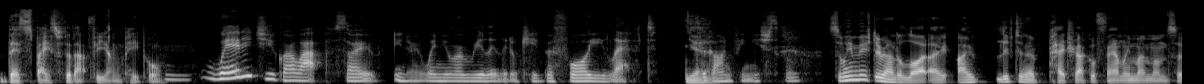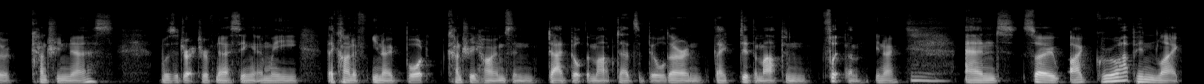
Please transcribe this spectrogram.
there's space for that for young people. Mm. Where did you grow up? So, you know, when you were a really little kid before you left yeah. to go and finish school? So we moved around a lot. I, I lived in a patriarchal family. My mum's a country nurse, was a director of nursing, and we they kind of you know bought country homes, and dad built them up. Dad's a builder, and they did them up and flipped them, you know. Mm. And so I grew up in like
